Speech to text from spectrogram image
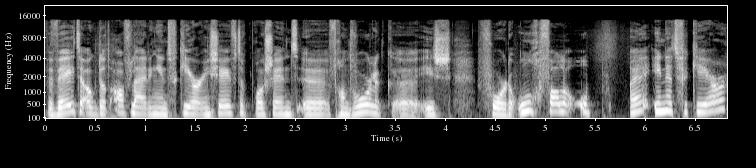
We weten ook dat afleiding in het verkeer in 70% eh, verantwoordelijk is voor de ongevallen op, in het verkeer.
